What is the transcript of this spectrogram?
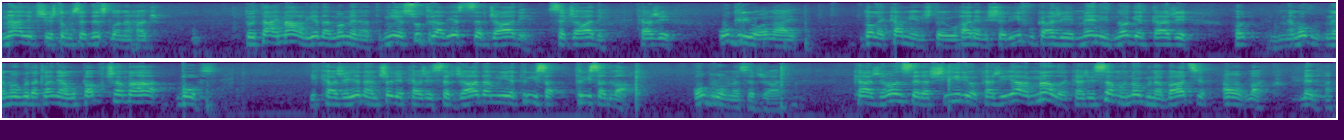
najljepše što mu se desilo na hađu. To je taj mali jedan moment. Nije sutra, ali jest serđadi. Serđadi. Kaže, ugrio onaj dole kamen što je u Harem šerifu. Kaže, meni noge, kaže, ne mogu, ne mogu da klanjam u papučama, bos. I kaže, jedan čovjek, kaže, srđada mu je 3 sa, 3 sa 2. Ogromna srđada. Kaže, on se raširio, kaže, ja malo, kaže, samo nogu nabacio, a on lako, ne da.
